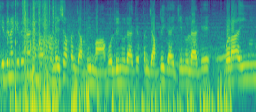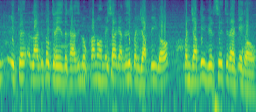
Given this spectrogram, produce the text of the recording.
ਕਿਤੇ ਨਾ ਕਿਤੇ ਇਹਨਾਂ ਨੇ ਹ- ਹਮੇਸ਼ਾ ਪੰਜਾਬੀ ਮਾਂ ਬੋਲੀ ਨੂੰ ਲੈ ਕੇ ਪੰਜਾਬੀ ਗਾਇਕੀ ਨੂੰ ਲੈ ਕੇ ਬੜਾ ਹੀ ਇੱਕ ਅਲੱਗ ਤੋਂ ਕਰੇਜ਼ ਦਿਖਾਇਆ ਸੀ। ਲੋਕਾਂ ਨੂੰ ਹਮੇਸ਼ਾ ਕਹਿੰਦੇ ਸੀ ਪੰਜਾਬੀ ਗਾਓ ਪੰਜਾਬੀ ਵਿਰਸੇ 'ਚ ਰਹਿ ਕੇ ਗਾਓ।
